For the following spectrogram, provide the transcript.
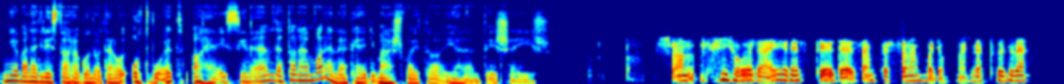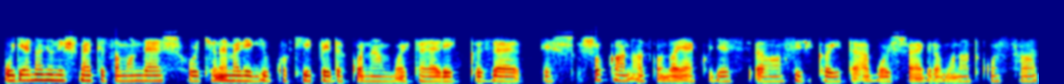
nyilván egyrészt arra gondoltál, hogy ott volt a helyszínen, de talán van ennek egy másfajta jelentése is. jól ráéreztél, de ezen persze nem vagyok meglepődve. Ugye nagyon ismert ez a mondás, hogy nem elég jók a képéd, akkor nem voltál elég közel, és sokan azt gondolják, hogy ez a fizikai távolságra vonatkozhat,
